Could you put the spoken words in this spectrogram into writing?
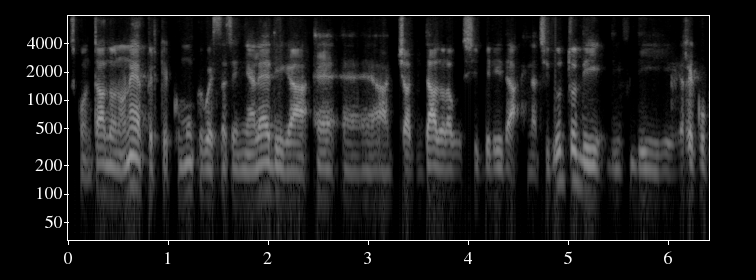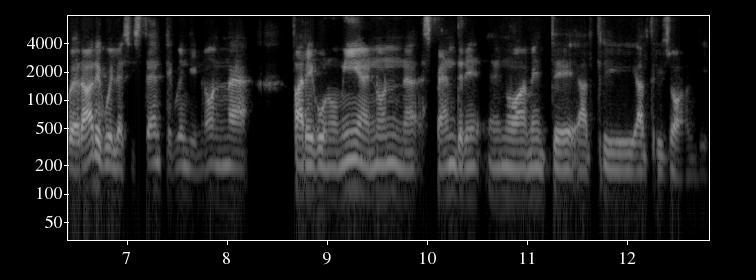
scontato non è perché comunque questa segnaletica è, è, ha già dato la possibilità innanzitutto di, di, di, recuperare quella esistente, quindi non fare economia e non spendere eh, nuovamente altri, altri soldi.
